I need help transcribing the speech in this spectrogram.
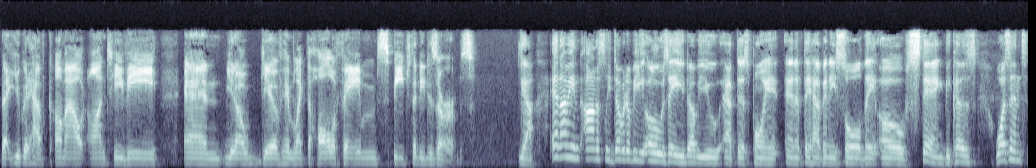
that you could have come out on TV and you know give him like the Hall of Fame speech that he deserves. Yeah, and I mean honestly, WWE owes AEW at this point, and if they have any soul, they owe Sting because wasn't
